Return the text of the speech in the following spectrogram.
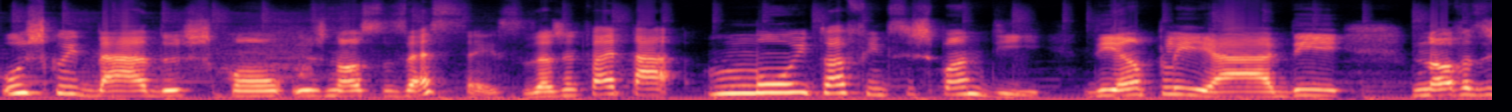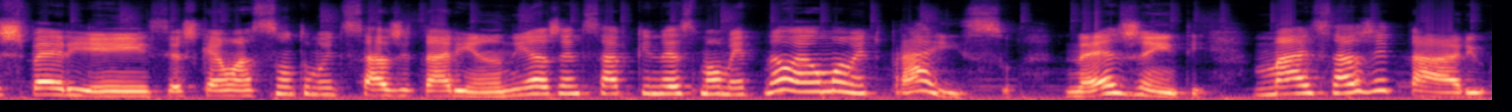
Os cuidados com os nossos excessos. A gente vai estar tá muito afim de se expandir, de ampliar, de novas experiências, que é um assunto muito sagitariano, e a gente sabe que nesse momento não é um momento para isso, né, gente? Mas Sagitário,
